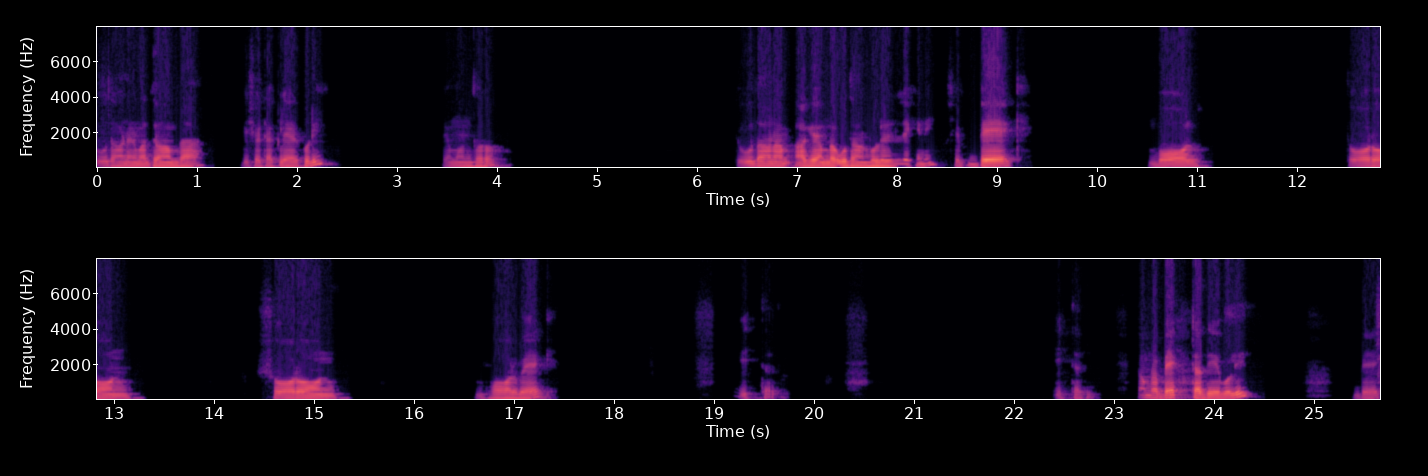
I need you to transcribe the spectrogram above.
উদাহরণের মাধ্যমে আমরা বিষয়টা ক্লিয়ার করি। যেমন ধরো, তো উদাহরণ আগে আমরা উদাহরণগুলো লিখে নিই। সে ব্যাগ বল ত্বরণ সরণ ভরবেগ ইত্যাদি ইত্যাদি। তো আমরা ব্যাগটা দিয়ে বলি। ব্যাগ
